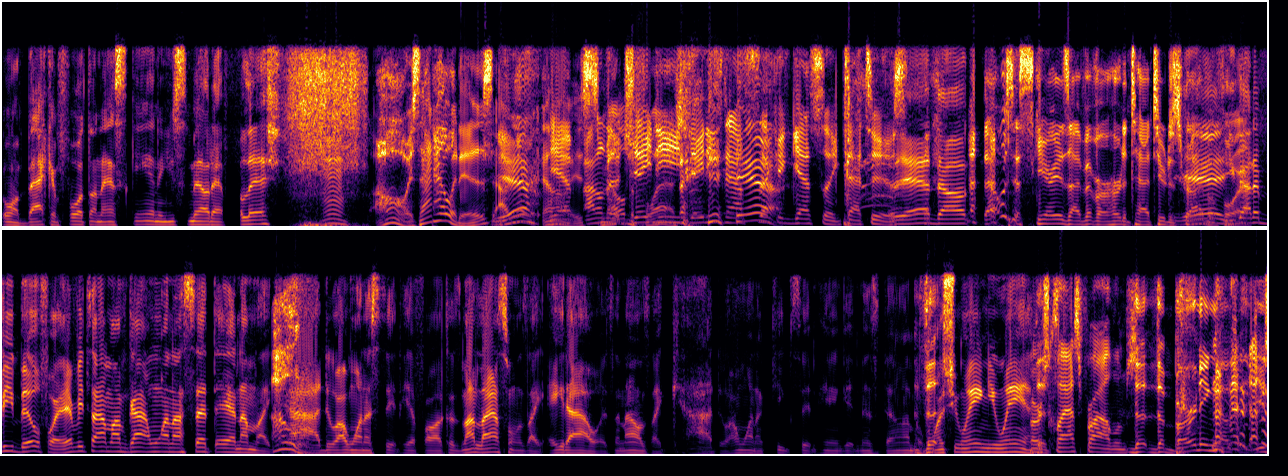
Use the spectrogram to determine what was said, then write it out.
going back and forth on that skin, and you smell that flesh. Mm. oh, is that how it is? I've Yeah. never- oh, yeah, I don't know. smell JD. JD's now Yeah. second guessing tattoos. Yeah, dog. That was as scary as I've ever heard a tattoo described yeah, before. you got to be built for it. Every time I've gotten one, I sat there and I'm like, Oh. God, do I want to sit here for? Because my last one was like eight hours, and I was like, God, do I want to keep sitting here and getting this done? But The- once you in, you in. First class problems. The the burning of you,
